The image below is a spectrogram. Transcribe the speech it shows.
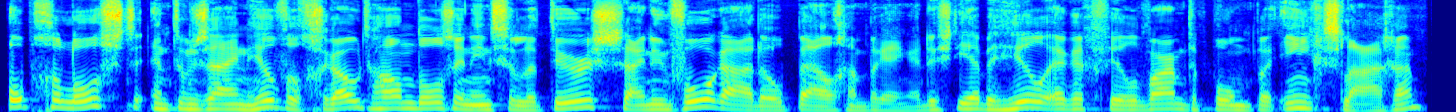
opgelost. En toen zijn heel veel groothandels en installateurs zijn hun voorraden op peil gaan brengen. Dus die hebben heel erg veel warmtepompen ingeslagen.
